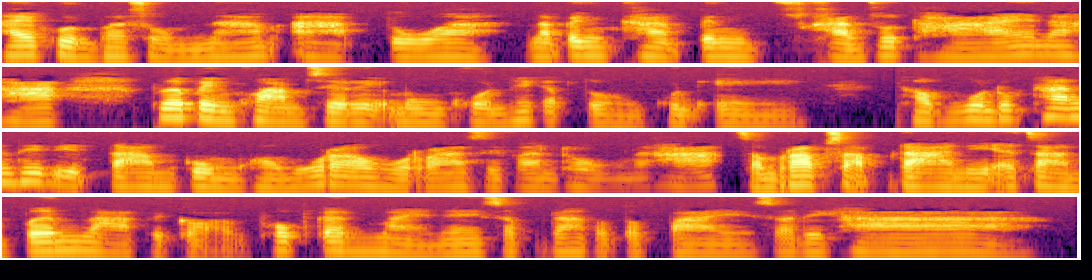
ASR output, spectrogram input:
ให้คุณผสมน้ำอาบตัวนะเป็นขันเป็นขันสุดท้ายนะคะ เพื่อเป็นความสิริมงคลให้กับตัวของคุณเอง ขอบคุณทุกท่านที่ติดตามกลุ่มของพวกเราโหราศิฟันธงนะคะสำหรับสัปดาห์นี้อาจารย์เปิ้ลลาไปก่อน พบกันใหม่ในสัปดาห์ต่อๆไป สวัสดีค่ะ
